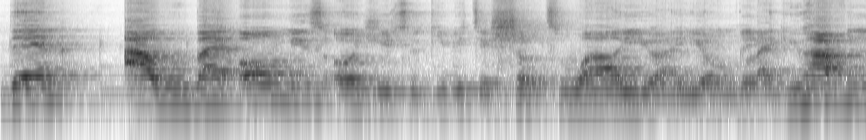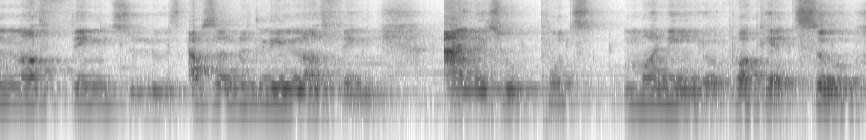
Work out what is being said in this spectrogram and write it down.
then I will by all means urge you to give it a shot while you are young. Like you have nothing to lose, absolutely nothing, and it will put money in your pocket. So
